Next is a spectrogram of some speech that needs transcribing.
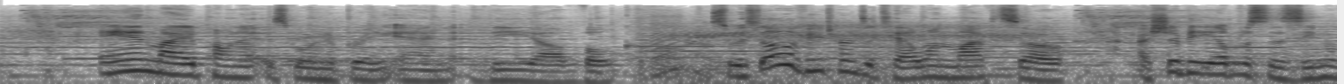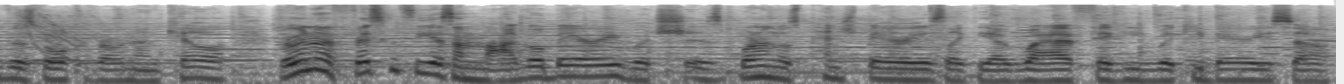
and my opponent is going to bring in the uh, Volcarona. So we still have a few turns of Tailwind left, so I should be able to Z move this Volcarona and kill. We're going to Friskancy as a Mago Berry, which is one of those pinch berries like the Agua, Figgy, Wiki Berry, so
